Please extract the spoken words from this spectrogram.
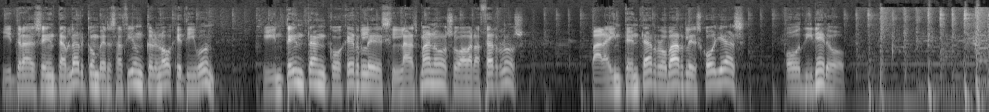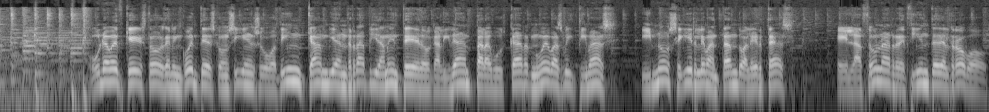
y tras entablar conversación con el objetivo, intentan cogerles las manos o abrazarlos para intentar robarles joyas o dinero. Una vez que estos delincuentes consiguen su botín, cambian rápidamente de localidad para buscar nuevas víctimas y no seguir levantando alertas en la zona reciente del robo.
